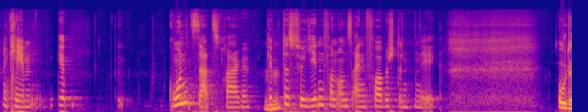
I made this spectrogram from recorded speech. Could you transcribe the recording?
Okay, Ge Grundsatzfrage. Gibt mhm. es für jeden von uns einen vorbestimmten Weg? Oh, da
